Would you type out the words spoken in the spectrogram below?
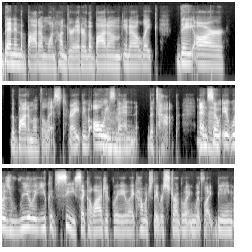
been in the bottom 100 or the bottom you know like they are the bottom of the list right they've always Mhm. been the top and so it was really you could see psychologically like how much they were struggling with like being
